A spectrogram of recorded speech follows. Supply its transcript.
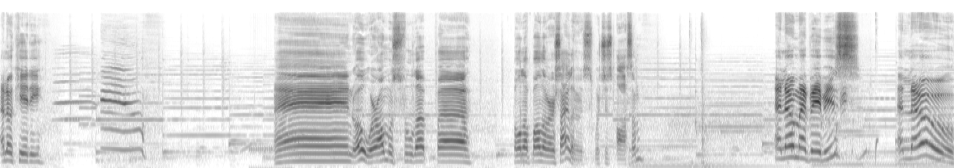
Hello, kitty. And, oh, we're almost filled up, uh, filled up all of our silos, which is awesome. Hello, my babies. Hello.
